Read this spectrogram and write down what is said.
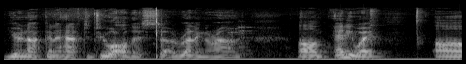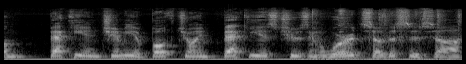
you're not going to have to do all this uh, running around. Um, anyway, um, Becky and Jimmy have both joined. Becky is choosing a word, so this is uh,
